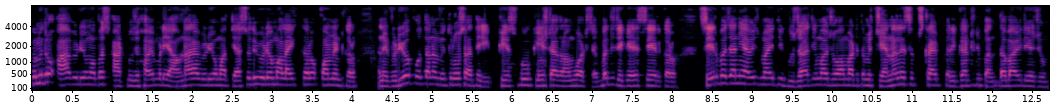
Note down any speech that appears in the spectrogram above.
તો મિત્રો, આ વિડીયોમાં બસ આટલું જ. હવે મળી આવનારા વિડીયોમાં. ત્યાં સુધી વિડીયોમાં લાઇક કરો કોમેન્ટ કરો અને વીડિયો પોતાના મિત્રો સાથે ફેસબુક ઇન્સ્ટાગ્રામ વોટ્સએપ બધી જગ્યાએ શેર કરો. શેર બજારની આવી જ માહિતી ગુજરાતીમાં જોવા માટે તમે ચેનલને સબસ્ક્રાઇબ કરી ઘંટડી પણ દબાવી દેજો.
